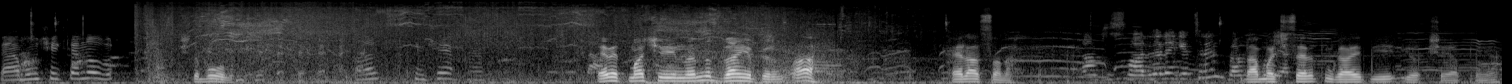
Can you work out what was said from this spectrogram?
Ben bunu çeksem ne olur? İşte bu olur. Bana şey yapma. Evet maç yayınlarını ben yapıyorum. Ah. Helal sana. Tamam siz getirin. Ben, Ben bunu maçı yak- seyrettim gayet iyi yo- şey yaptın ya.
